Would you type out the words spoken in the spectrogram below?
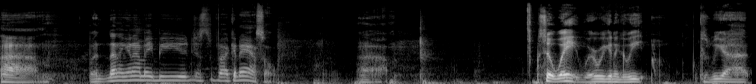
Um, but then again, I may be just a fucking asshole. Um, so wait, where are we gonna go eat? Because we got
